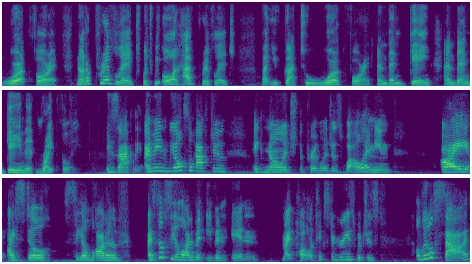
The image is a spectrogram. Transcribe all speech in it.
Work for it. Not a privilege, which we all have privilege, but you've got to work for it and then gain and then gain it rightfully. Exactly. I mean, we also have to acknowledge the privilege as well. I mean, I I still see a lot of I still see a lot of it even in my politics degrees, which is a little sad.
